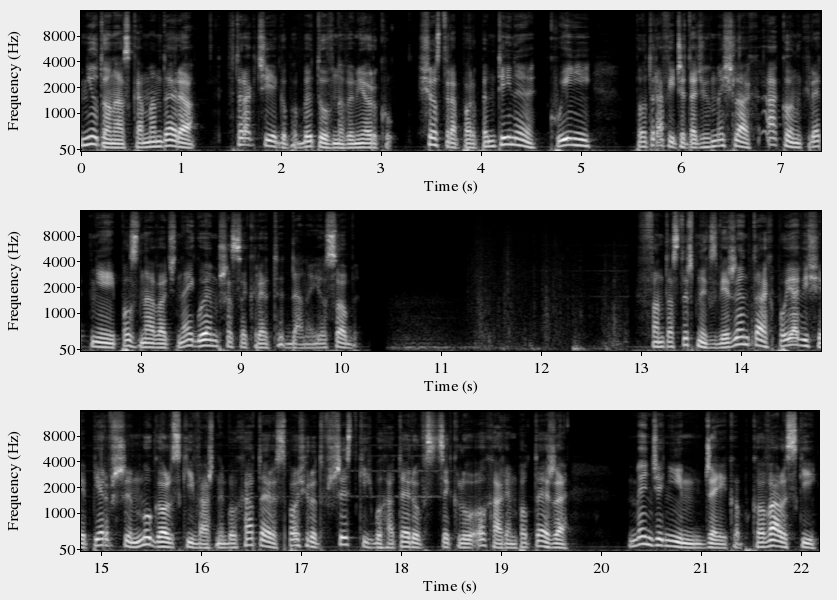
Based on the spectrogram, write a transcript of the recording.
Newtona Scamandera w trakcie jego pobytu w Nowym Jorku. Siostra Porpentiny, Queenie, potrafi czytać w myślach, a konkretniej poznawać najgłębsze sekrety danej osoby. W fantastycznych zwierzętach pojawi się pierwszy mugolski ważny bohater spośród wszystkich bohaterów z cyklu o Harrym Potterze. Będzie nim Jacob Kowalski,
